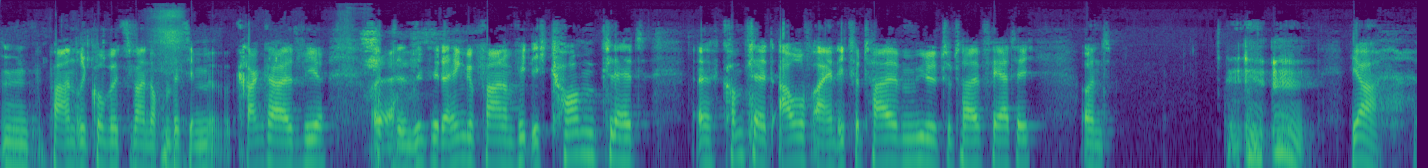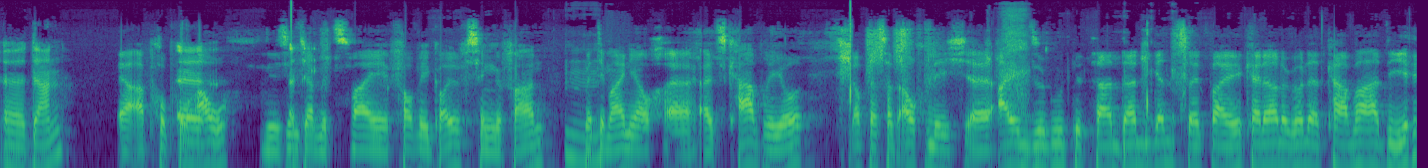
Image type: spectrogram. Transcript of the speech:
ein paar andere Kumpels die waren noch ein bisschen kranker als wir und dann sind wir da hingefahren und wirklich komplett äh, komplett auf eigentlich, total müde, total fertig. Und ja, äh, dann. Ja, apropos äh, auf, wir sind ja mit zwei VW Golfs hingefahren, mhm. mit dem einen ja auch äh, als Cabrio. Ich glaube, das hat auch nicht äh, allen so gut getan, dann die ganze Zeit bei, keine Ahnung, 100 km/h die,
